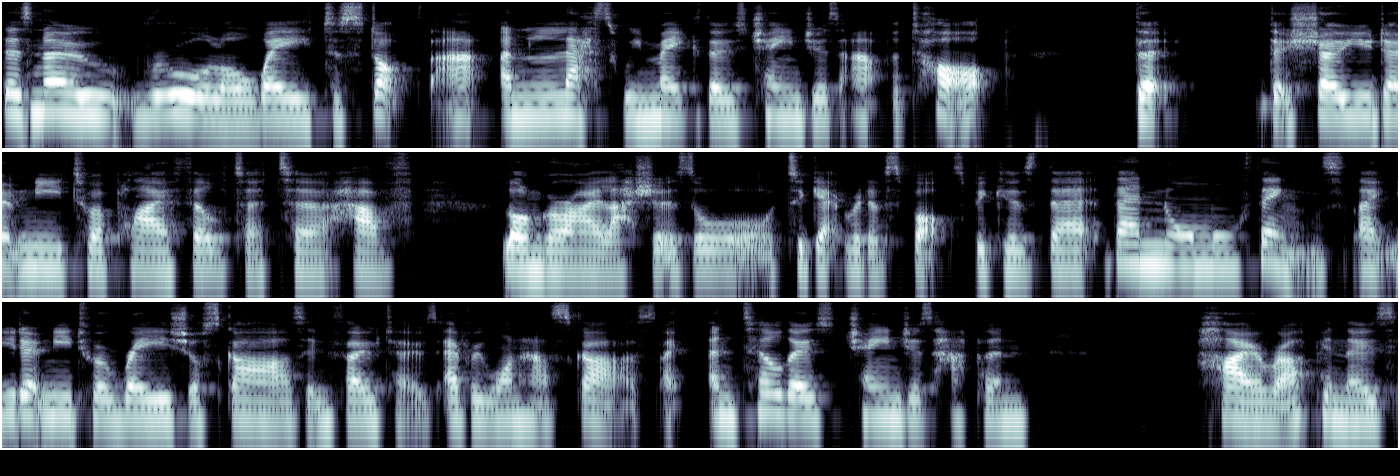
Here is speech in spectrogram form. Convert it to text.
there's no rule or way to stop that unless we make those changes at the top that that show you don't need to apply a filter to have longer eyelashes or to get rid of spots because they're they're normal things. Like you don't need to erase your scars in photos. Everyone has scars. Like until those changes happen higher up in those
